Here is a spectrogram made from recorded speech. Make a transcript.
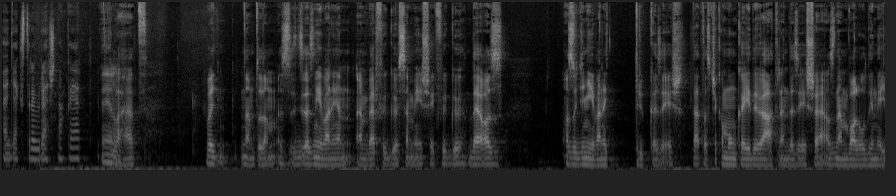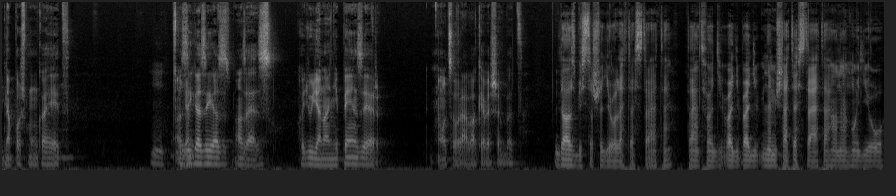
egy extra üres napért. Én lehet. Vagy nem tudom, ez, ez nyilván ilyen emberfüggő, személyiségfüggő, de az, az ugye nyilván egy trükközés. Tehát az csak a munkaidő átrendezése, az nem valódi négy napos munkahét. Hm, az igen. igazi, az, az ez, hogy ugyanannyi pénzért 8 órával kevesebbet. De az biztos, hogy jól letesztelte. Tehát, hogy, vagy, vagy nem is letesztelte, hanem hogy jó.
